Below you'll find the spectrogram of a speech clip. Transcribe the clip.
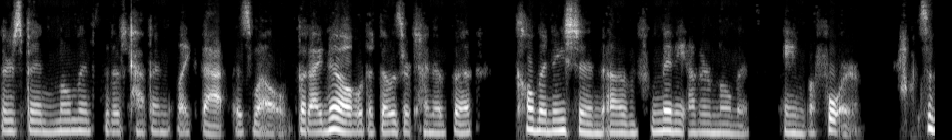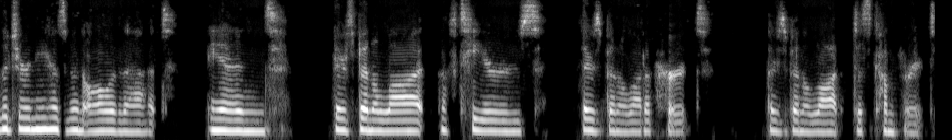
there's been moments that have happened like that as well. But I know that those are kind of the culmination of many other moments came before. So the journey has been all of that. And there's been a lot of tears there's been a lot of hurt. There's been a lot of discomfort.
